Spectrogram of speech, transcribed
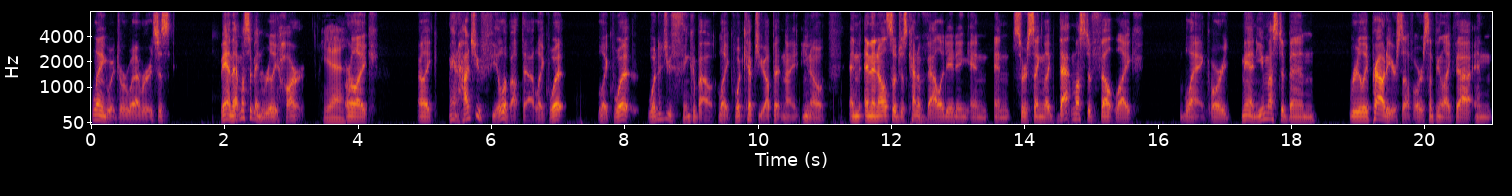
language or whatever it's just man that must have been really hard yeah or like are like, man, how'd you feel about that? Like what like what what did you think about? Like what kept you up at night? You know, and and then also just kind of validating and and sort of saying like that must have felt like blank or man, you must have been really proud of yourself or something like that. And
